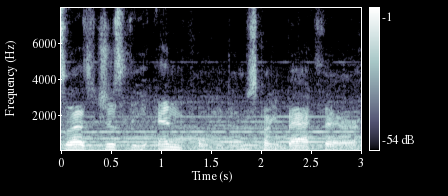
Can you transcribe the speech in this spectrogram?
so that's just the end point. I'm just going back there.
